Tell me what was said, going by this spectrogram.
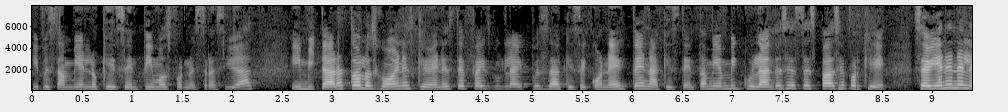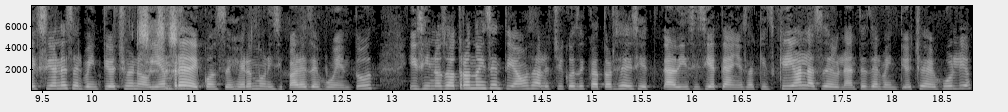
y pues también lo que sentimos por nuestra ciudad. Invitar a todos los jóvenes que ven este Facebook Live pues a que se conecten, a que estén también vinculándose a este espacio porque se vienen elecciones el 28 de Sí, sí, noviembre sí. de consejeros municipales de juventud y si nosotros no incentivamos a los chicos de 14 a 17 a 17 años a que inscriban las cédula antes del 28 de julio,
